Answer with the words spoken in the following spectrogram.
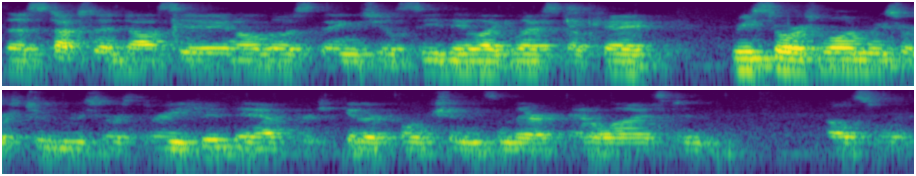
the Stuxnet dossier and all those things, you'll see they like list, okay, resource one, resource two, resource three, here they have particular functions and they're analyzed in elsewhere.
